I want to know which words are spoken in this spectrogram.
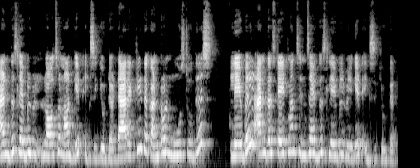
and this label will also not get executed. Directly the control moves to this label and the statements inside this label will get executed.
